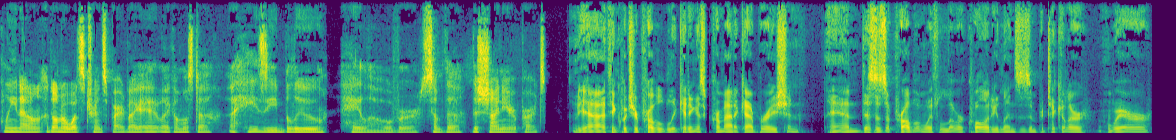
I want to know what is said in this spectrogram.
clean. I don't I don't know what's transpired, but I like almost a, a hazy blue halo over some of the the shinier parts. Yeah, I think what you're probably getting is chromatic aberration, and this is a problem with lower quality lenses in particular, where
